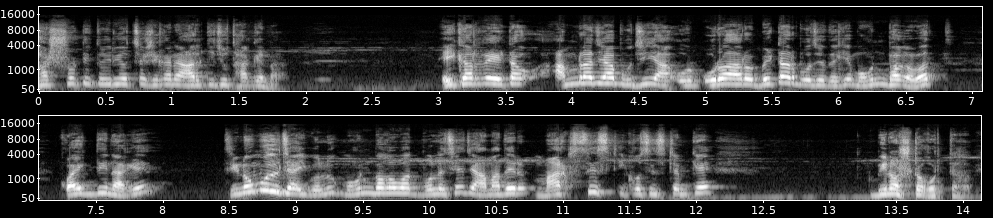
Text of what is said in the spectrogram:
ভাষ্যটি তৈরি হচ্ছে, সেখানে আর কিছু থাকে না। এই কারণে এটা আমরা যা বুঝি ওরা আরও বেটার বোঝে দেখে। মোহন ভাগবত কয়েকদিন আগে তৃণমূল যাই বলুক, মোহন ভগবত বলেছে যে আমাদের মার্কসিস্ট ইকোসিস্টেমকে বিনষ্ট করতে হবে।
